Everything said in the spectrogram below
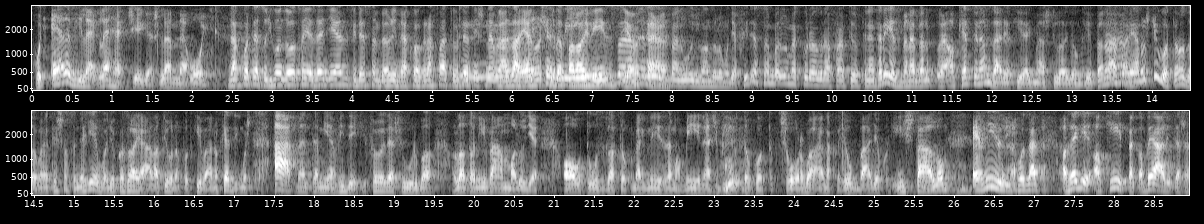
hogy elvileg lehetséges lenne, hogy. De akkor te ezt úgy gondolod, hogy ez egy ilyen Fideszen belüli megkoreografált történet, és nem Lázár János, mint a talajvíz jön fel? Részben úgy gondolom, hogy a Fideszen belül megkoreografált történet, részben ebben a kettő nem zárja ki egymást tulajdonképpen. Lázár János nyugodtan oda mehet, és azt mondja, hogy én vagyok az ajánlat, jó napot kívánok. Eddig most átmentem ilyen vidéki földesúrba, a Latanivámmal ugye autózgatok, megnézem a ménes birtokot, sorba állnak a jobbágyok, hogy installom. Ez illik hozzá. Az egész, a képek, a beállítása,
